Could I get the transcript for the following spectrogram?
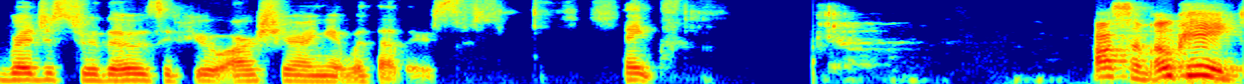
register those if you are sharing it with others. Thanks. Awesome. Okay,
